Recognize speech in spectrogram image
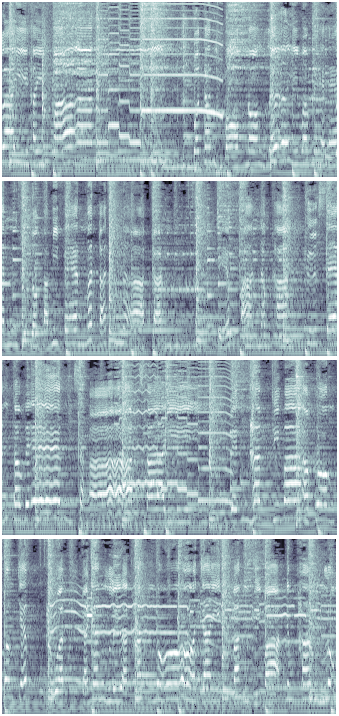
กลๆให้ฝัน น้องกับมีแฟนมาตัดหน้ากัน เจ็บปานนำทางคือแสงตะเวนสะอาดใสเป็นฮักที่มาพร้อมความเจ็บปวดก็ยังเลือกหักโนใจบางที่บาดยังพังลง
